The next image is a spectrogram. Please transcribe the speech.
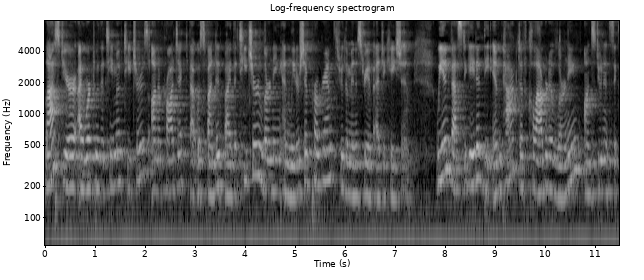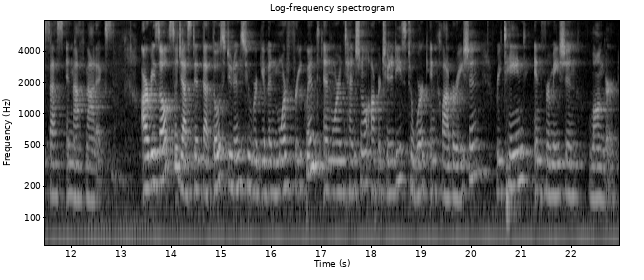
Last year, I worked with a team of teachers on a project that was funded by the Teacher Learning and Leadership Program through the Ministry of Education. We investigated the impact of collaborative learning on student success in mathematics. Our results suggested that those students who were given more frequent and more intentional opportunities to work in collaboration retained information longer.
